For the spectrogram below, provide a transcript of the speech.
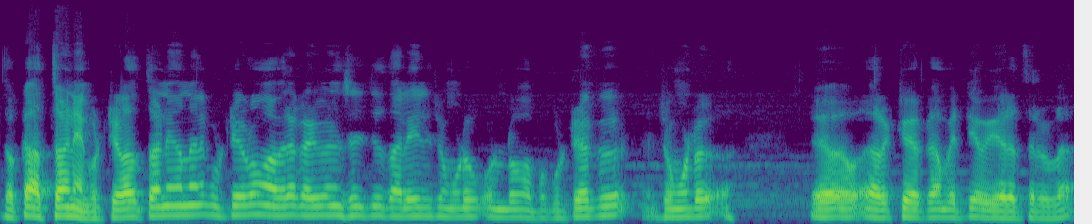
ഇതൊക്കെ അത്താണിയാണ് കുട്ടികൾ അത്താണി എന്ന് പറഞ്ഞാൽ കുട്ടികളും അവരെ കഴിവനുസരിച്ച് തലയിൽ ചുമട് കൊണ്ടുപോകും. അപ്പോൾ കുട്ടികൾക്ക് ചുമട് ഇറക്കി വെക്കാൻ പറ്റിയ ഉയരത്തിലുള്ള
